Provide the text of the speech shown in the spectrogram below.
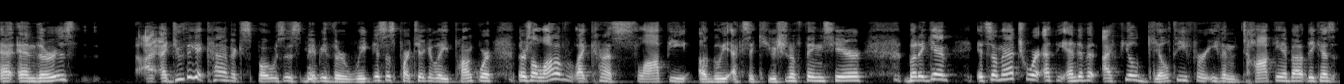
and, and there is I, I, do think it kind of exposes maybe their weaknesses, particularly Punk, where there's a lot of like kind of sloppy, ugly execution of things here. But again, it's a match where at the end of it, I feel guilty for even talking about it because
